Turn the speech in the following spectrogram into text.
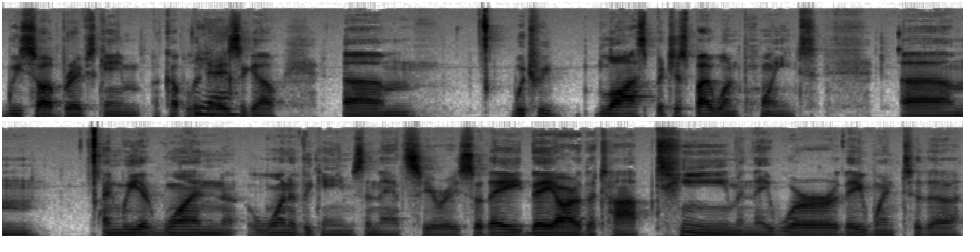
We saw a Braves game a couple of Yeah. days ago, um, which we lost, but just by one point. Um, and we had won one of the games in that series, so they they are the top team, and they were they went to the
